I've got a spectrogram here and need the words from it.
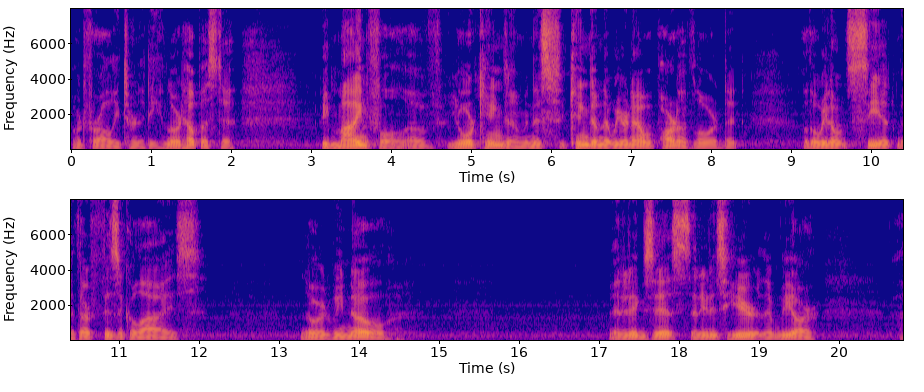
Lord, for all eternity. Lord, help us to be mindful of your kingdom and this kingdom that we are now a part of, Lord, that although we don't see it with our physical eyes, Lord, we know that it exists, that it is here, that we are uh,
